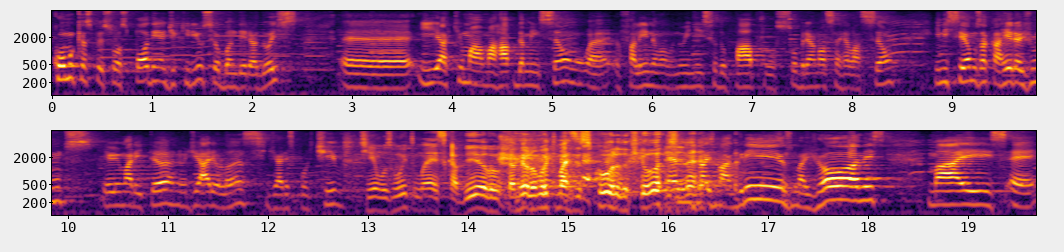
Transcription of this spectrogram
como que as pessoas podem adquirir o seu Bandeira 2. É, e aqui uma, uma rápida menção, é, eu falei no, no, início do papo sobre a nossa relação. Iniciamos a carreira juntos, eu e Maritã, no Diário Lance, Diário Esportivo. Tínhamos muito mais cabelo, cabelo muito mais escuro do que hoje, Éramos né? mais magrinhos, mais jovens, mas é,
